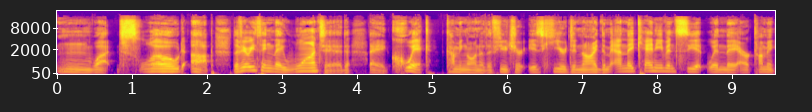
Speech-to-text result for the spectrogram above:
mm, what slowed up the very thing they wanted a quick coming on of the future is here denied them, and they can't even see it when they are coming.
